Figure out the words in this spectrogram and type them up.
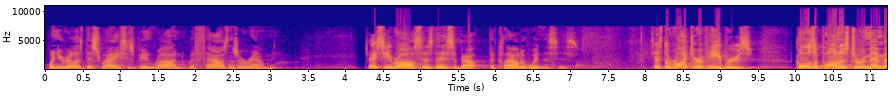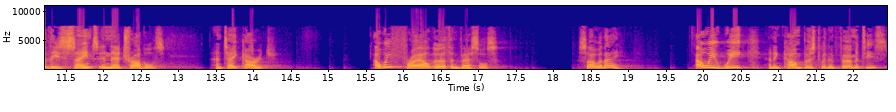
when you realize this race is being run with thousands around me. J.C. Ryle says this about the cloud of witnesses. He says, The writer of Hebrews calls upon us to remember these saints in their troubles and take courage. Are we frail earthen vessels? So are they. Are we weak and encompassed with infirmities?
